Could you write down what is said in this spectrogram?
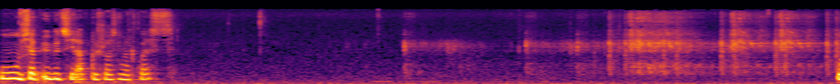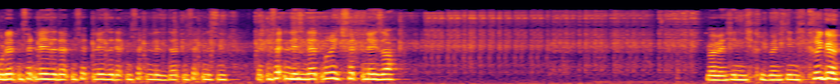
Uh, ich habe übelst viel abgeschlossen mit Quests. Oh, der hat einen fetten Laser, der hat einen fetten Laser, der hat einen fetten Laser, der hat einen fetten Laser, der hat einen fetten Laser, der hat einen richtig fetten Laser. Nein, wenn ich ihn nicht kriege, wenn ich ihn nicht kriege.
